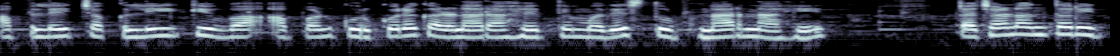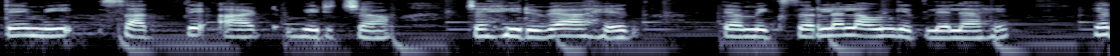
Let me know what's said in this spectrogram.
आपले चकली किंवा आपण कुरकुरे करणार आहे ते मध्येच तुटणार नाहीत. त्याच्यानंतर इथे मी सात ते आठ मिरच्या ज्या हिरव्या आहेत त्या मिक्सरला लावून घेतलेल्या आहेत. या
